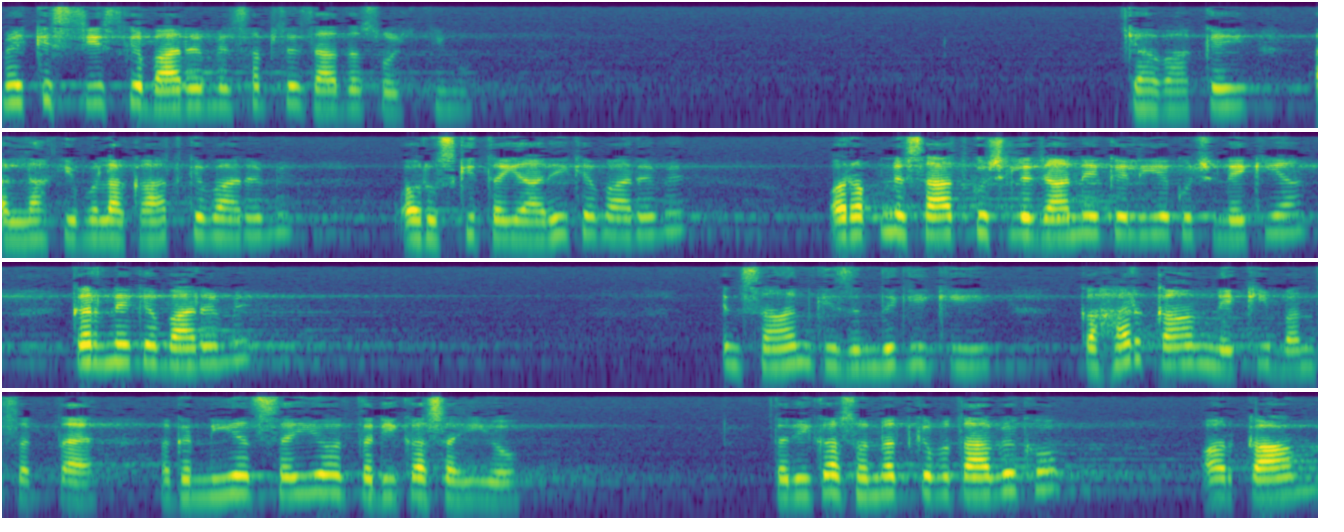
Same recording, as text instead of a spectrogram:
میں کس چیز کے بارے میں سب سے زیادہ سوچتی ہوں؟ کیا واقعی اللہ کی ملاقات کے بارے میں اور اس کی تیاری کے بارے میں اور اپنے ساتھ کچھ لے جانے کے لیے کچھ نیکیاں کرنے کے بارے میں؟ انسان کی زندگی کی کا ہر کام نیکی بن سکتا ہے، اگر نیت صحیح ہو اور طریقہ صحیح ہو۔ طریقہ سنت کے مطابق ہو اور کام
